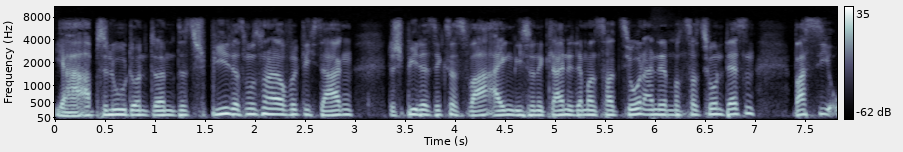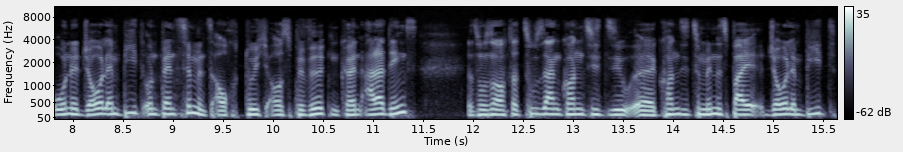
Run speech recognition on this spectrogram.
Ja, absolut. Und ähm, das Spiel, das muss man halt auch wirklich sagen, das Spiel der Sixers war eigentlich so eine kleine Demonstration, eine Demonstration dessen, was sie ohne Joel Embiid und Ben Simmons auch durchaus bewirken können. Allerdings, das muss man auch dazu sagen, konnten sie, äh, konnten sie zumindest bei Joel Embiid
